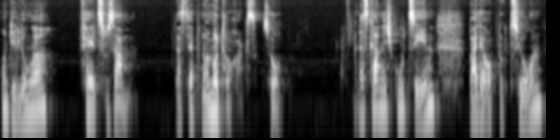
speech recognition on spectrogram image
und die Lunge fällt zusammen. Das ist der Pneumothorax. So. Das kann ich gut sehen bei der Obduktion.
